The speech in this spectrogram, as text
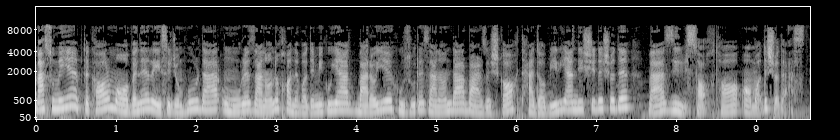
مسومه ابتکار معاون رئیس جمهور در امور زنان و خانواده می‌گوید برای حضور زنان در ورزشگاه تدابیری اندیشیده شده و زیرساختها آماده شده است.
